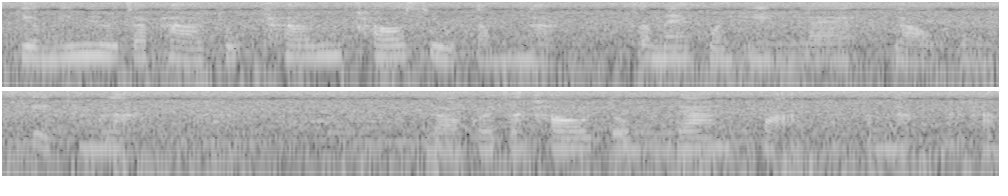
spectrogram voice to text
เดี๋ยวมิมิวจะพาทุกท่านเข้าสู่ตำหนักเจ้าแม่กวนอิมและเหล่าองค์เทพทั้งหลายค่ะเราก็จะเข้าตรงด้านขวาของตำหนักนะคะ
